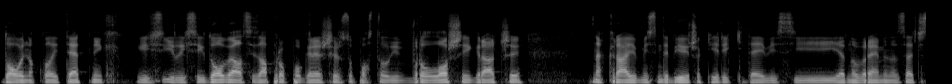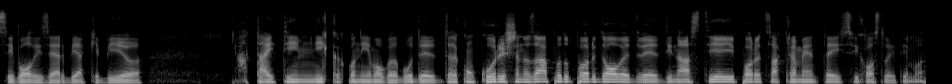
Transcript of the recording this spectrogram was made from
dovoljno kvalitetnih ili si ih doveo, ali si zapravo pogrešio jer su postali vrlo loši igrači. Na kraju mislim da je bio čak i Ricky Davis i jedno vreme, na seća se i Voli Zerbijak je bio a taj tim nikako nije mogao da bude, da konkuriše na zapadu pored ove dve dinastije i pored Sakramenta i svih ostalih timova.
